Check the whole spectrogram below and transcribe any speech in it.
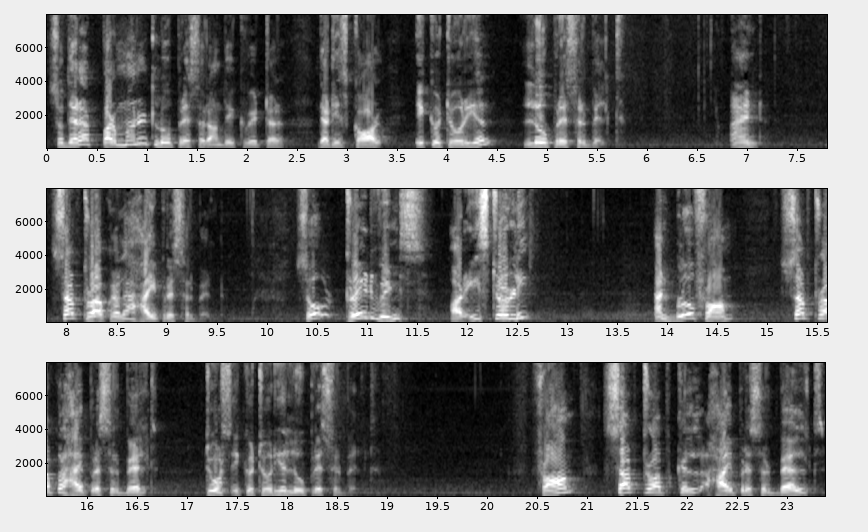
So, there are permanent low pressure on the equator that is called equatorial low pressure belt and subtropical high pressure belt. So, trade winds are easterly and blow from subtropical high pressure belt towards equatorial low pressure belt. From subtropical high pressure belt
